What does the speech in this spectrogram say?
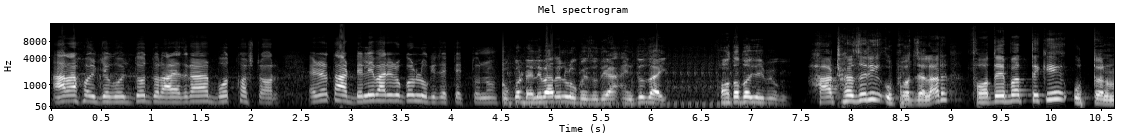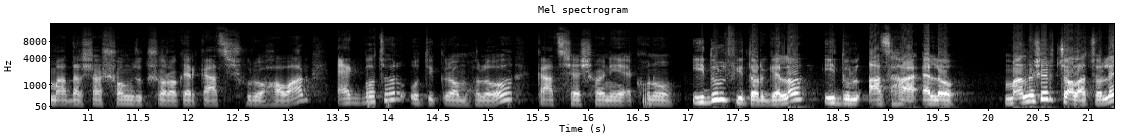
আর হল যে দোর দোলার এজগা বহুত কষ্টর এটা তার ডেলিভারির উপর লোক যেতে তো ডেলিভারির লোক যদি আইনতে যাই ফত তো যাইবে কই হাটহাজারী উপজেলার ফতেবাদ থেকে উত্তর মাদ্রাসা সংযোগ সড়কের কাজ শুরু হওয়ার এক বছর অতিক্রম হলো কাজ শেষ হয়নি এখনও। ঈদুল ফিতর গেল ঈদুল আজহা এলো। মানুষের চলাচলে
